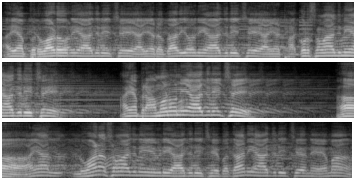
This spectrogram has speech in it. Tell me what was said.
અહીંયા ભરવાડોની હાજરી છે અહીંયા રબારીઓની હાજરી છે અહીંયા ઠાકોર સમાજની હાજરી છે અહીંયા બ્રાહ્મણોની હાજરી છે. હા અહીંયા લુહાણા સમાજની એવડી હાજરી છે બધાની હાજરી છે અને એમાં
